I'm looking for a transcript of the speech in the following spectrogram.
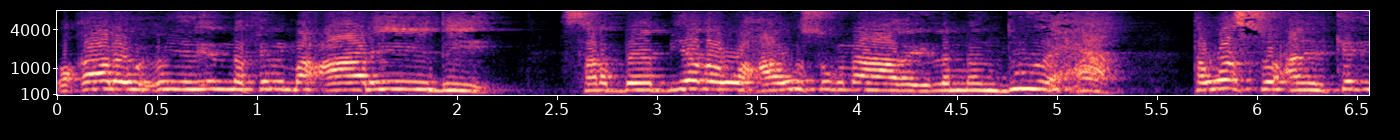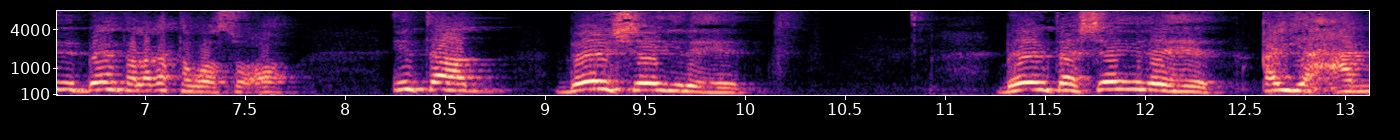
wa qaala wuxuu yihi ina fi lmacaariidi sarbeebyada waxaa u sugnaaday lamanduuxa tawasuc can ilkadibi beenta laga tawasuco intaad been sheegi laheed beentaa sheegi laheed qayaxan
